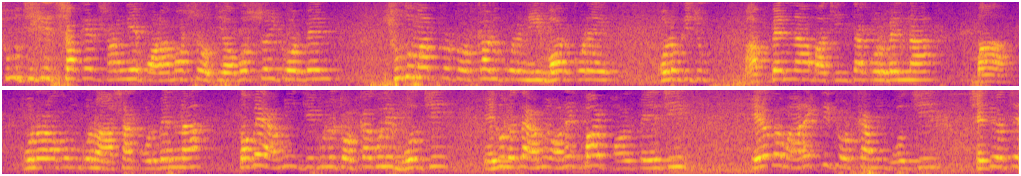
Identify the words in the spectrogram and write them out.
সুচিকিৎসকের সঙ্গে পরামর্শ অতি অবশ্যই করবেন। শুধুমাত্র টোটকার উপরে নির্ভর করে কোনো কিছু ভাববেন না বা চিন্তা করবেন না বা কোনো রকম কোনো আশা করবেন না। তবে আমি যেগুলো টোটকাগুলি বলছি, এগুলোতে আমি অনেকবার ফল পেয়েছি। এরকম আরেকটি টোটকা আমি বলছি, সেটি হচ্ছে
